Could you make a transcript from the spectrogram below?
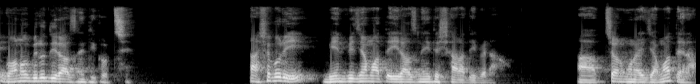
গণবিরোধী রাজনীতি করছে। আশা করি বিএনপি জামাত এই রাজনীতিতে সাড়া দিবে না। আর চরমনাই জামাত এরা।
